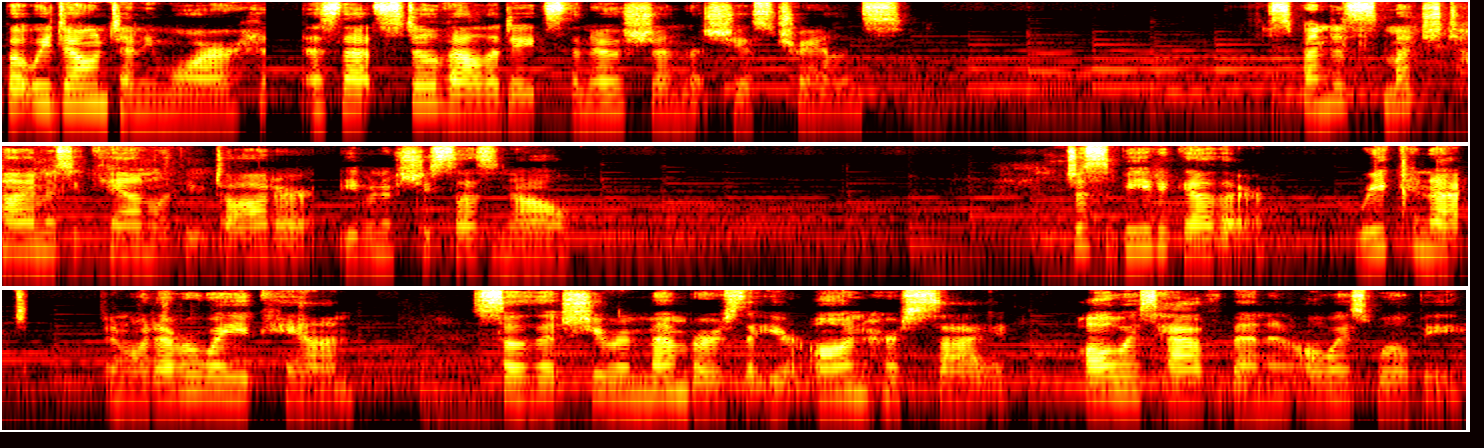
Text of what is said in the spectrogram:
But we don't anymore, as that still validates the notion that she is trans. Spend as much time as you can with your daughter, even if she says no. Just be together, reconnect in whatever way you can, so that she remembers that you're on her side, always have been, and always will be.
